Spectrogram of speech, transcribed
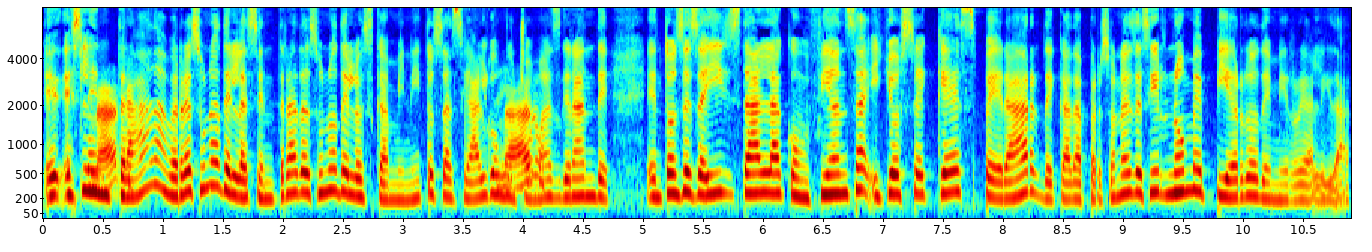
es la entrada, ¿verdad? Es una de las entradas, uno de los caminitos hacia algo mucho más grande. Entonces ahí está la confianza y yo sé qué esperar de cada persona. Es decir, no me pierdo de mi realidad.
